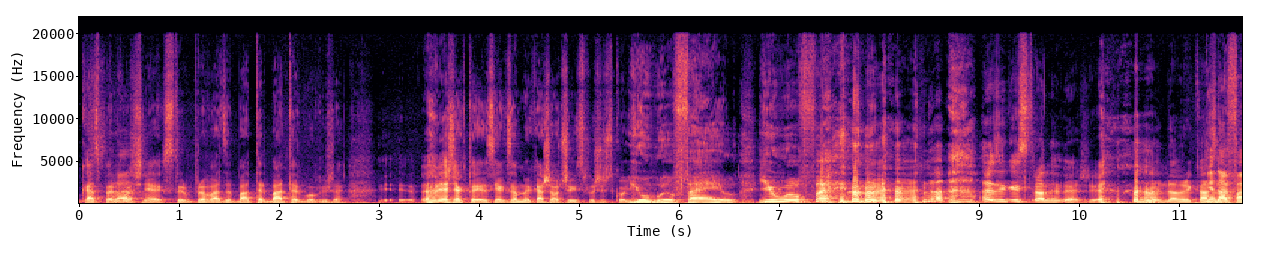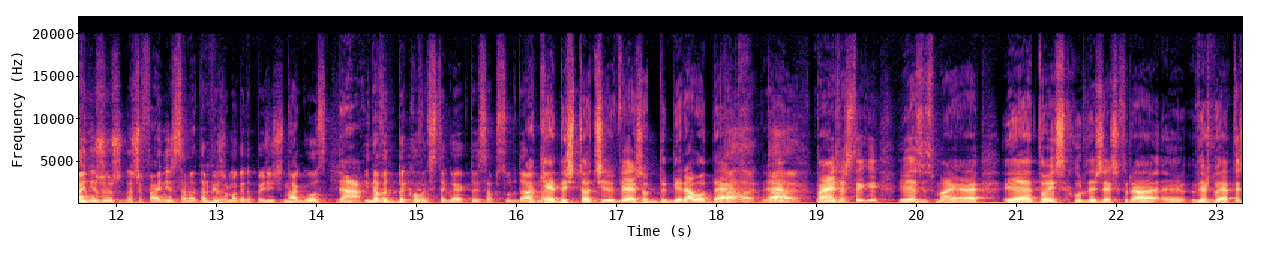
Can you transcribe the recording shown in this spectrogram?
Kasper Straszne. właśnie, z którym prowadzę Butter Butter, mówi, że e, wiesz jak to jest, jak zamykasz oczy i słyszysz tylko you will fail, you will fail. No, ale z drugiej strony wiesz, do Amerykanów. Nie, no fajnie, że znaczy fajnie, że jestem na etapie, że mogę to powiedzieć na głos Mhm. Tak. i nawet bekować z tego, jak to jest A absurdalne. kiedyś to cię, wiesz, odbierało dech. Tak, nie? tak. Pamiętasz takie, Jezus Maja, e, to jest kurde rzecz, która, wiesz, bo ja też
